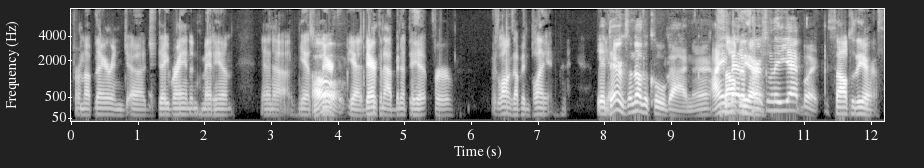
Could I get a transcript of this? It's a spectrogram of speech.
from up there, and uh, Jay Brandon met him. And uh, yeah, so Oh. Derek, yeah, Derek and I have been at the hip for as long as I've been playing. Yeah, Yeah. Derek's another cool guy, man. I ain't Salt met him the earth. personally yet, but Salt of the earth.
